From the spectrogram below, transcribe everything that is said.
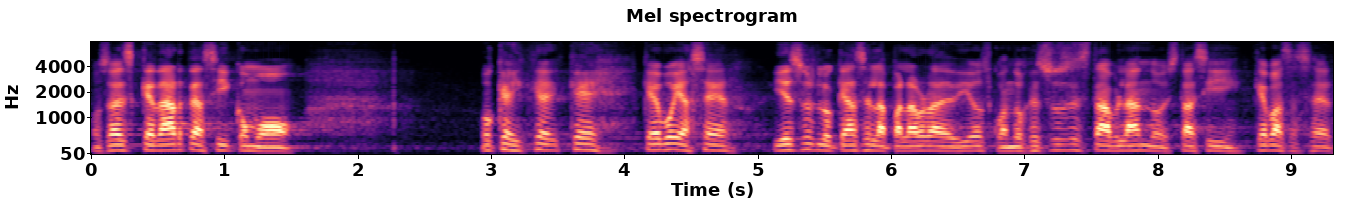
O sea, es quedarte así como, ok, ¿qué, qué, qué voy a hacer? Y eso es lo que hace la palabra de Dios. Cuando Jesús está hablando, está así, ¿qué vas a hacer?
